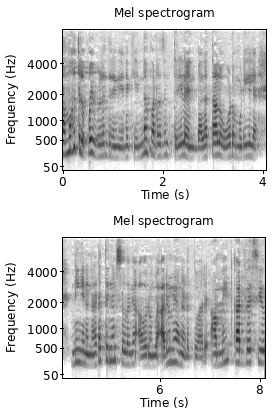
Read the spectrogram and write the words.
சமூகத்தில் போய் விழுந்துருங்க. எனக்கு என்ன பண்ணுறதுன்னு தெரியல. என் பலத்தால் ஓட முடியல. நீங்கள் என்னை நடத்துங்கன்னு சொல்லுங்கள் அவர் உங்களை அருமையாக நடத்துவார். அமீன். காட் பிளஸ் யூ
